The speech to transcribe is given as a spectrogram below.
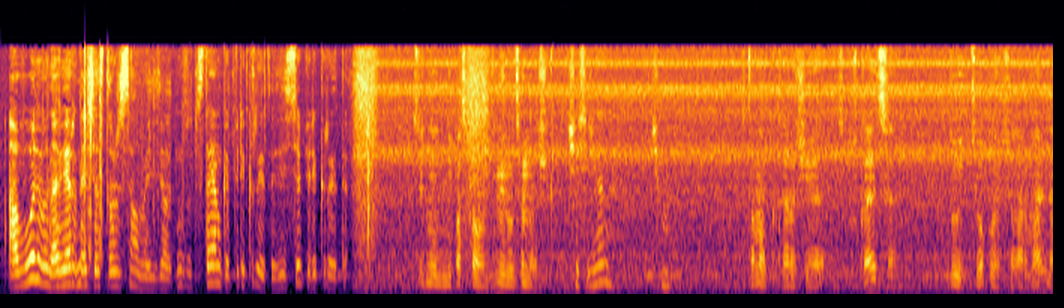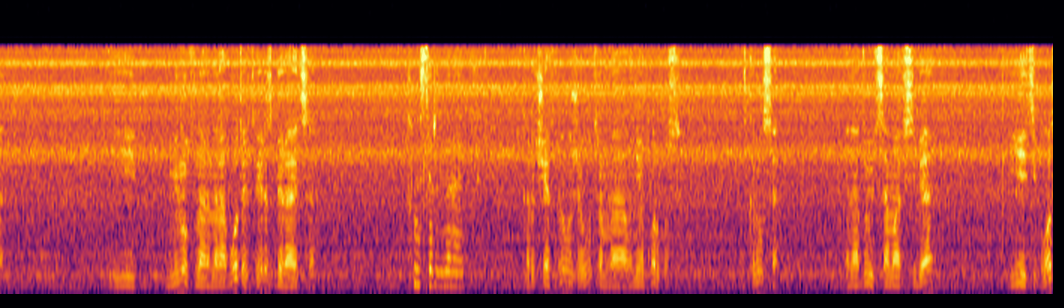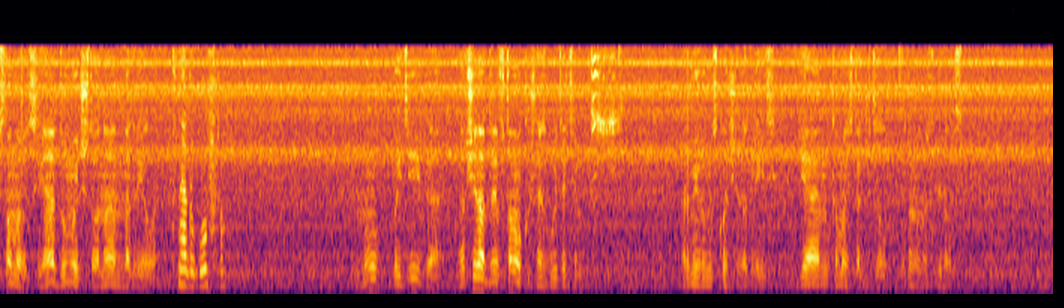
А Вольво, наверное, сейчас то же самое сделать. Ну, тут стоянка перекрыта, здесь все перекрыто. Сегодня не поспал ни минуты ночи. Что, серьезно? Почему? Остановка, короче, спускается, дует теплым, все нормально. И минуту, наверное, работает и разбирается. В смысле разбирается? Короче, я открыл уже утром, а у нее корпус открылся. И она дует сама в себя. И ей тепло становится, и она думает, что она нагрела. Надо гофру. Ну, по идее, да. Вообще надо автономку сейчас будет этим армированным скотчем заклеить. Я на КамАЗе так делал. Я тоже разбирался.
